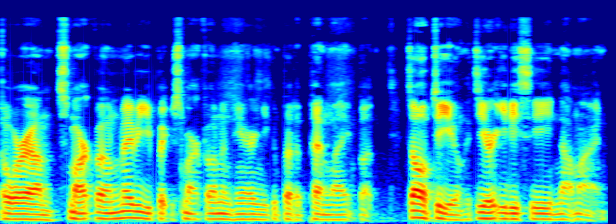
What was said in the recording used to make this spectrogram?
or um, smartphone. Maybe you put your smartphone in here and you could put a pen light, but it's all up to you. It's your EDC, not mine.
